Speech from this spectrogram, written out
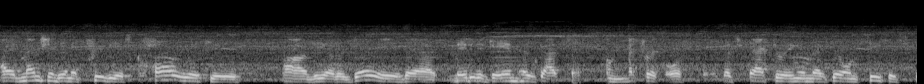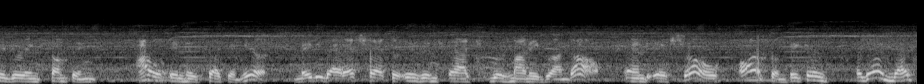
I had mentioned in a previous call with you uh, the other day that maybe the game has got some metric or that's factoring in that Dylan Cease is figuring something out in his second year. Maybe that X factor is in fact Yasmani Grandal, and if so, awesome. Because again, that's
